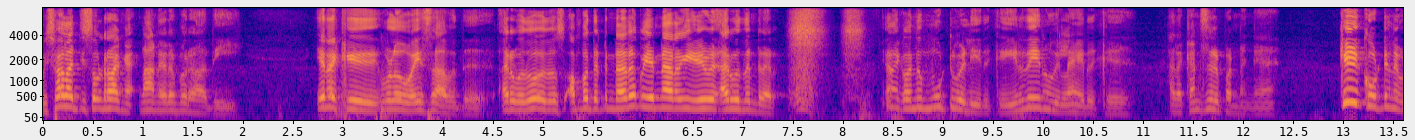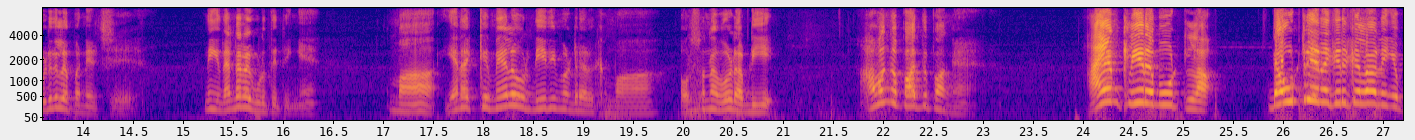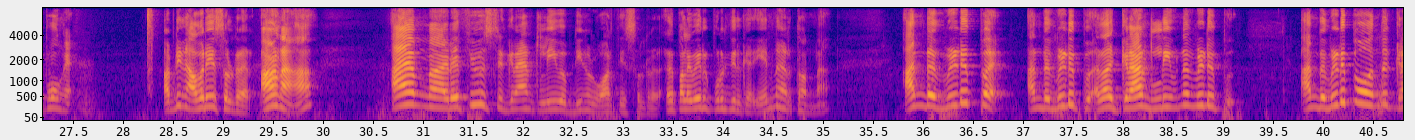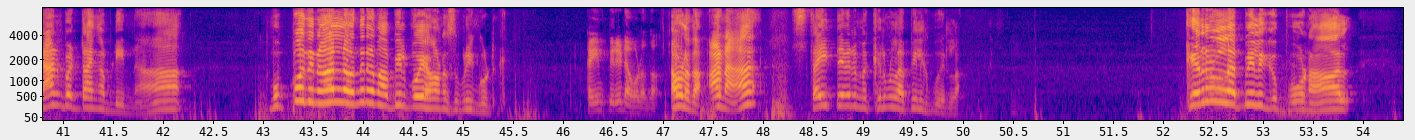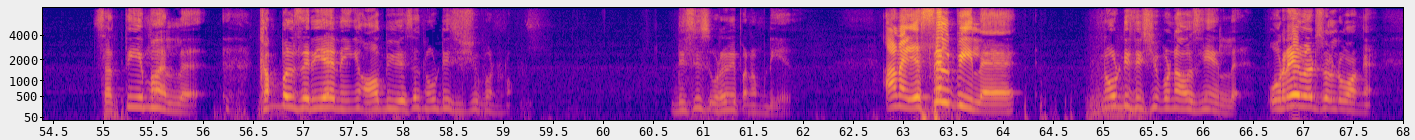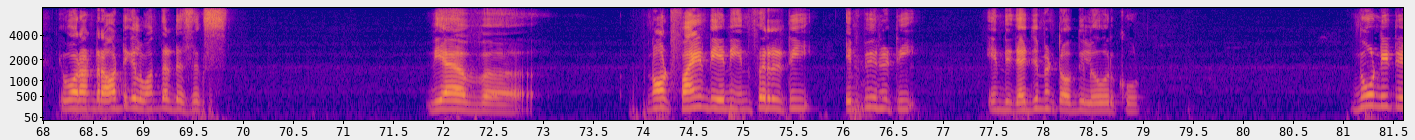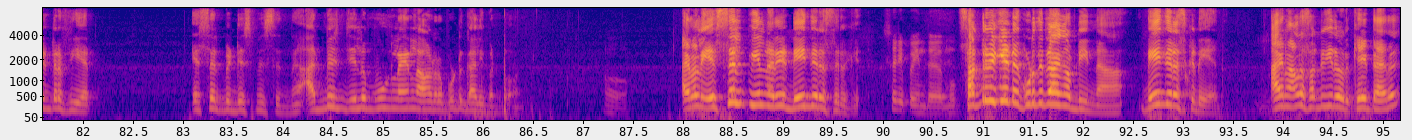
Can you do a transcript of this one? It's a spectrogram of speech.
விஷாலாட்சி சொல்கிறாங்க நான் நிரபராதி. எனக்கு இவ்வளோ வயசாகுது. அறுபதோ ஏதோ ஐம்பத்தெட்டுன்றாரு இப்போ என்ன எழு அறுபதுன்றார். எனக்கு வந்து மூட்டு வலி இருக்குது இருதய நோயெல்லாம் இருக்குது அதை கன்சிடர் பண்ணுங்க. கீழ்கோட்டு என்னை விடுதலை பண்ணிருச்சு. நீங்கள் தண்டனை கொடுத்துட்டீங்க. அம்மா எனக்கு மேலே ஒரு நீதிமன்றம் இருக்குமா? அவர் சொன்ன வேர்டு அப்படியே. அவங்க பார்த்துப்பாங்க. ஐ ஆம் கிளியர் அபவுட் லா டவுட்ரு எனக்கு இருக்கலாம் நீங்கள் போங்க. அப்படின்னு அவரே சொல்கிறார் ஆனால் ஐ ஆம் ரெஃப்யூஸ் டு கிராண்ட் லீவ் அப்படின்னு ஒரு வார்த்தையை சொல்கிறார் அது பல பேருக்கு புரிஞ்சிருக்காரு என்ன அர்த்தம்னா அந்த விடுப்பை அந்த விடுப்பு அதாவது கிராண்ட் லீவ்னா விடுப்பு. அந்த விடுப்பை வந்து கிராண்ட் பட்டாங்க அப்படின்னா முப்பது நாளில் வந்து நம்ம அப்பீல் போய் ஆகணும் சுப்ரீம் கோர்ட்டுக்கு டைம் பீரியட் அவ்வளோதான் அவ்வளோதான் ஆனால் ஸ்ட்ரைட்டாகவே நம்ம கிரிமினல் அப்பீலுக்கு போயிடலாம். கிரிமினல் அப்பீலுக்கு போனால் சத்தியமாக இல்லை. கம்பல்சரியாக நீங்கள் ஆபியஸாக நோட்டீஸ் இஷ்யூ பண்ணணும். டிசிஸ் உடனே பண்ண முடியாது. ஆனால் எஸ்எல்பியில் நோட்டீஸ் இஷ்யூ பண்ண அவசியம் இல்லை. ஒரே வேர்ட் சொல்லிடுவாங்க your under article one thirty six have uh, not find any inferiority, impunity in the judgment of the lower court. No need to interfere. SLP டிஸ்மிஸ்ன்னு admission ஜெயிலில் மூணு லைனில் ஆர்டர் போட்டு காலி பண்ணிடுவாங்க. அதனால் எஸ்எல்பியில் நிறைய டேஞ்சரஸ் இருக்குது சரி இப்போ இந்த சர்டிஃபிகேட்டை கொடுத்துட்டாங்க அப்படின்னா டேஞ்சரஸ் கிடையாது. அதனால சர்டிஃபிகேட் அவர் கேட்டார்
